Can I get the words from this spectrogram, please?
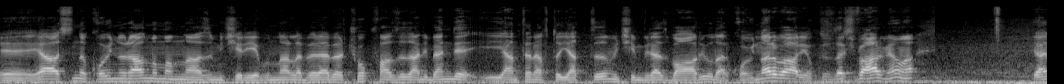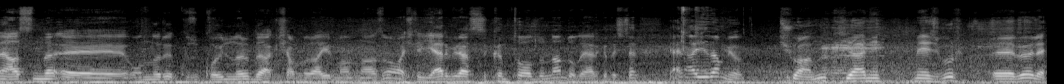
Ee, ya aslında koyunları almamam lazım içeriye. Bunlarla beraber çok fazla da hani ben de yan tarafta yattığım için biraz bağırıyorlar. Koyunlar bağırıyor. Kuzular hiç bağırmıyor ama yani aslında eee, onları kuzu koyunları da akşamları ayırmam lazım ama işte yer biraz sıkıntı olduğundan dolayı arkadaşlar yani ayıramıyorum şu anlık yani mecbur eee, böyle.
